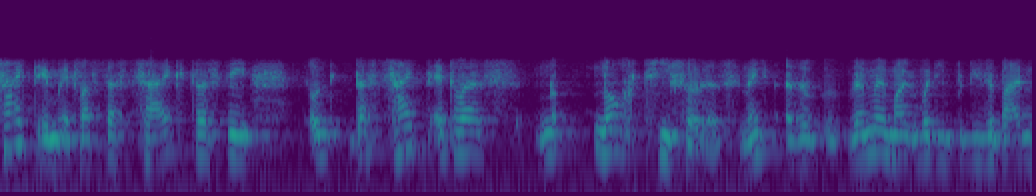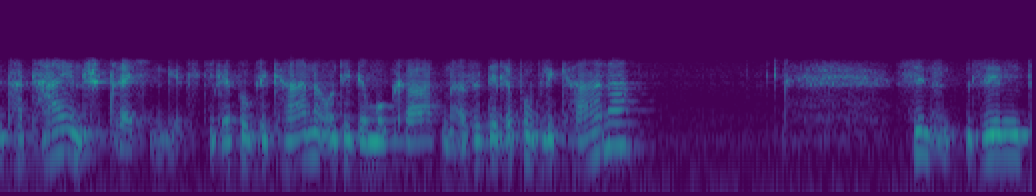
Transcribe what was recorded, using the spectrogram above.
zeigt eben etwas, das zeigt, dass die, und das zeigt etwas noch Tieferes, nicht? Also wenn wir mal über die, diese beiden Parteien sprechen jetzt, die Republikaner und die Demokraten. Also die Republikaner sind, sind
